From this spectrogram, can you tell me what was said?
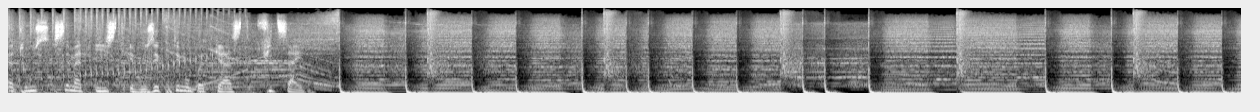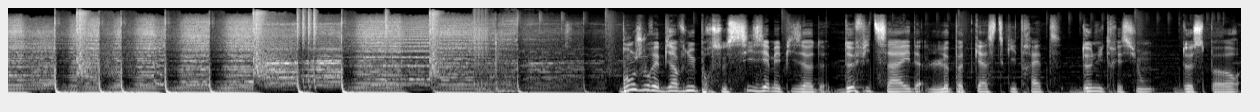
à tous, c'est Matt East et vous écoutez mon podcast Fitside. Bonjour et bienvenue pour ce sixième épisode de Fitside, le podcast qui traite de nutrition, de sport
